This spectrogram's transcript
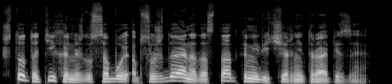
что-то тихо между собой обсуждая над остатками вечерней трапезы.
